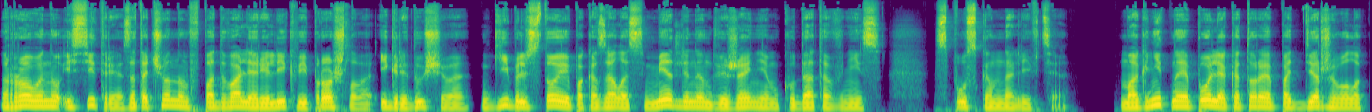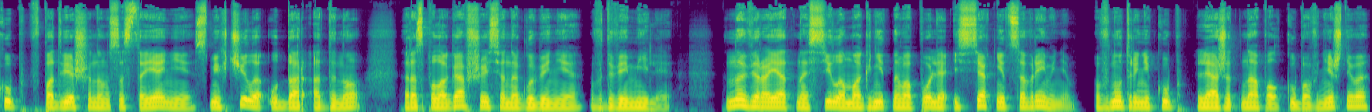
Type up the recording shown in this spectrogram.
Роуэну и Ситре, заточенным в подвале реликвий прошлого и грядущего, гибель стои показалась медленным движением куда-то вниз, спуском на лифте. Магнитное поле, которое поддерживало куб в подвешенном состоянии, смягчило удар о дно, располагавшееся на глубине в две мили. Но, вероятно, сила магнитного поля иссякнет со временем. Внутренний куб ляжет на пол куба внешнего,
